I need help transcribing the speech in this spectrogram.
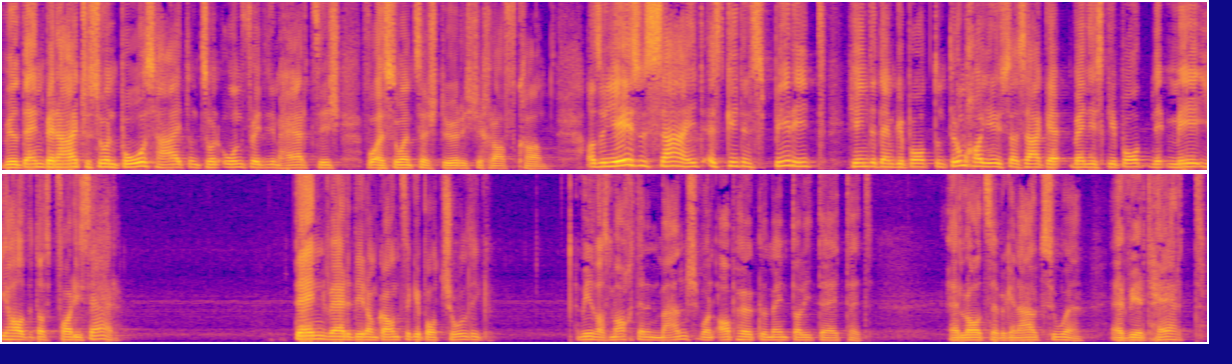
Weil dann bereits schon so eine Bosheit und so ein Unfrieden im Herz ist, wo so eine zerstörerische Kraft kann. Also Jesus sagt, es gibt einen Spirit hinter dem Gebot. Und darum kann Jesus auch sagen, wenn ihr das Gebot nicht mehr einhaltet als die Pharisäer, dann werdet ihr am ganzen Gebot schuldig. Weil was macht denn ein Mensch, der eine Abhökelmentalität hat? Er lässt es eben genau zu. Er wird hart.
